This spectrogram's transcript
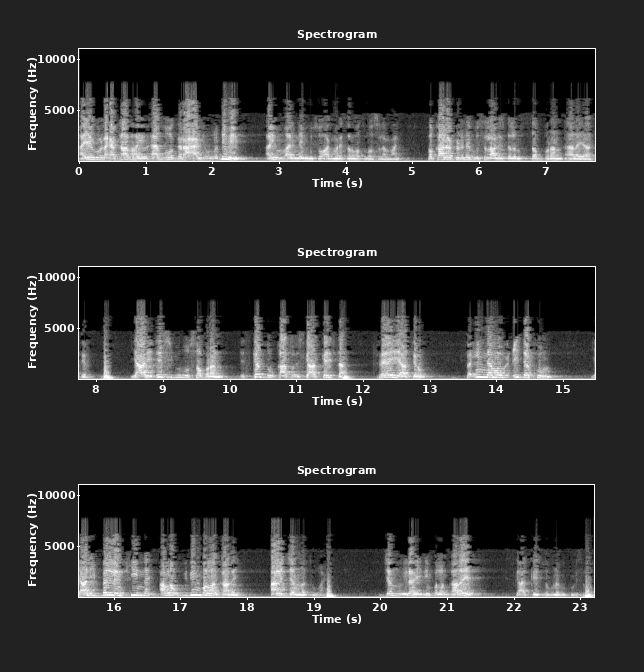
ayagoo la ciqaabahayo aada loo garaacayo la dhibayo ayuu maalin nabigu soo agmaray salawatullahi waslamu caleyh faqala wuxu uhi nabigu sal alay waslam sabran ala yaasir yacni isbiruu sabran iska dulqaato iska adkaysta ree yaasirow fa ina mawcidakum yani ballankiina alla uu idiin ballan qaaday aljannatu waay. Jannu ilahay idiin ballan qaaday iska adkaysta buu nabigu ku waslamu aleyh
